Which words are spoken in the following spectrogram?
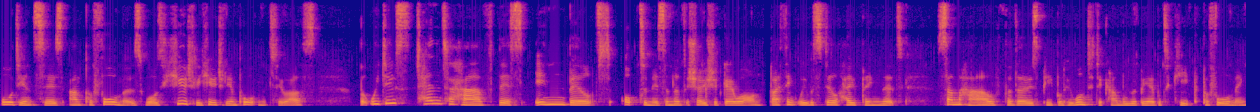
audiences and performers was hugely, hugely important to us. But we do tend to have this inbuilt optimism that the show should go on. I think we were still hoping that somehow, for those people who wanted to come, we would be able to keep performing.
